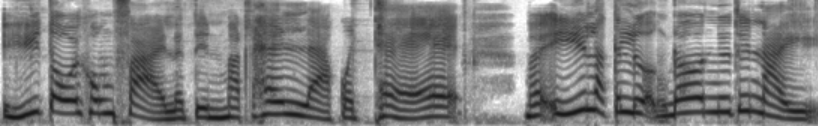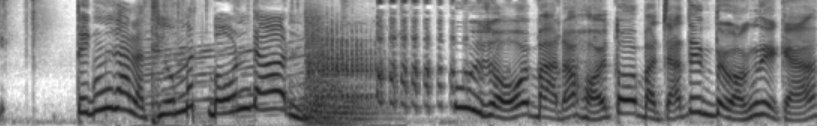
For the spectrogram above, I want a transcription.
Ý tôi không phải là tiền mặt hay là quẹt thẻ Mà ý là cái lượng đơn như thế này Tính ra là thiếu mất bốn đơn. Ui dồi ôi bà đã hỏi tôi bà chả tin tưởng gì cả.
